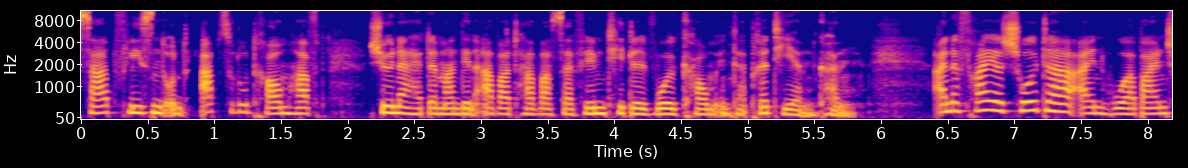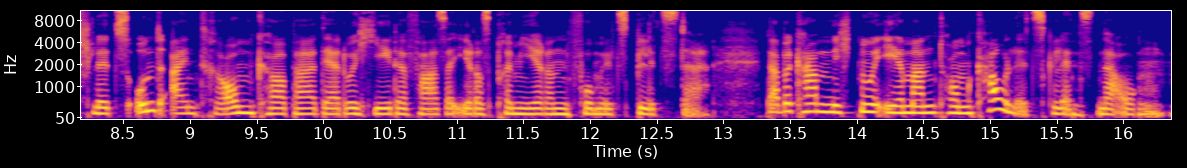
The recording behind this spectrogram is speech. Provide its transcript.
Zart fließend und absolut traumhaft. Schöner hätte man den Avatar-Wasser-Filmtitel wohl kaum interpretieren können. Eine freie Schulter, ein hoher Beinschlitz und ein Traumkörper, der durch jede Faser ihres Premierenfummels blitzte. Da bekam nicht nur Ehemann Tom Kaulitz glänzende Augen.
